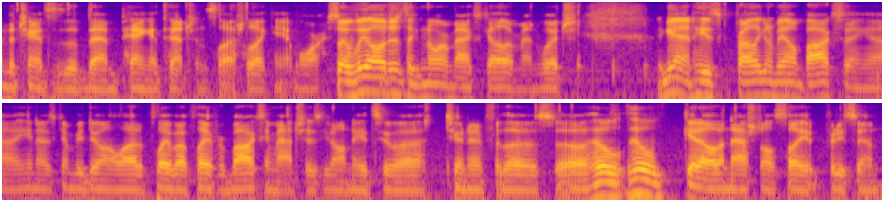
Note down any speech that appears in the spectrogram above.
in the chances of them paying attention slash liking it more. So if we all just ignore Max Kellerman, which again he's probably going to be on boxing. Uh, you know, he's going to be doing a lot of play by play for boxing matches. You don't need to uh, tune in for those. So he'll he'll get all the national site pretty soon,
